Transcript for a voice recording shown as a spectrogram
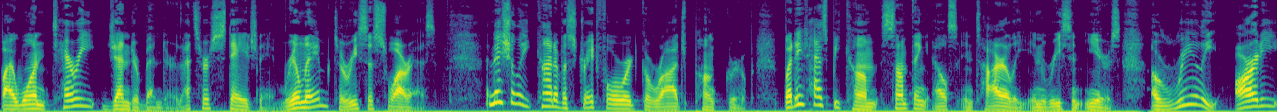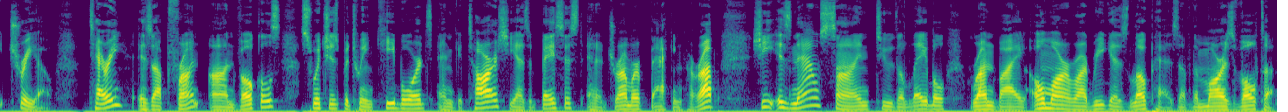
by one Teri Gender Bender. That's her stage name. Real name, Teresa Suarez. Initially kind of a straightforward garage punk group, but it has become something else entirely in recent years. A really arty trio Teri is up front on vocals, switches between keyboards and guitars. She has a bassist and a drummer backing her up. She is now signed to the label run by Omar Rodriguez Lopez of the Mars Volta,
